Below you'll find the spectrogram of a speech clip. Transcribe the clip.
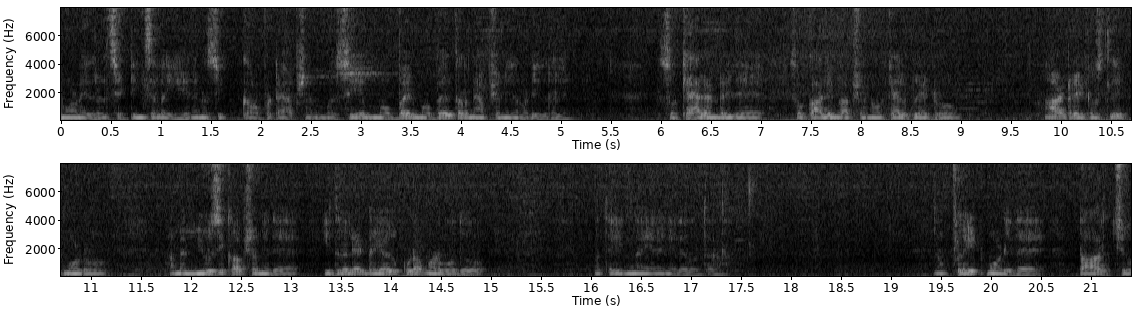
ನೋಡೋಣ, ಇದರಲ್ಲಿ ಸೆಟ್ಟಿಂಗ್ಸ್ ಎಲ್ಲ ಏನೇನೋ ಸಿಕ್ಕಾಪಟ್ಟೆ ಆಪ್ಷನ್ ಸೇಮ್ ಮೊಬೈಲ್ ಮೊಬೈಲ್ ಥರನೇ ಆಪ್ಷನ್ ಇದೆ ನೋಡಿ ಇದರಲ್ಲಿ. ಸೊ ಕ್ಯಾಲೆಂಡರ್ ಇದೆ so calling option calculator heart rate sleep mode ಆಮೇಲೆ ಮ್ಯೂಸಿಕ್ ಆಪ್ಷನ್ ಇದೆ. ಇದರಲ್ಲೇ ಡಯಲ್ ಕೂಡ ಮಾಡ್ಬೋದು. ಮತ್ತು ಇನ್ನೂ ಏನೇನಿದೆ ಗೊತ್ತಾ? ಫ್ಲೈಟ್ ಮೋಡ್ ಇದೆ ಟಾರ್ಚು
